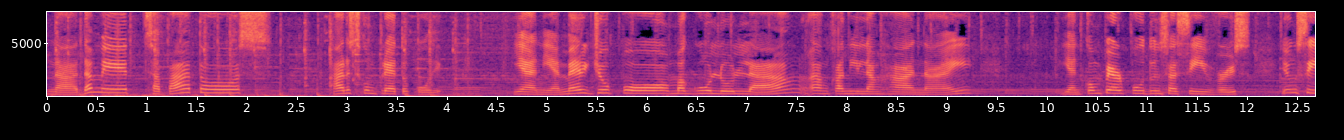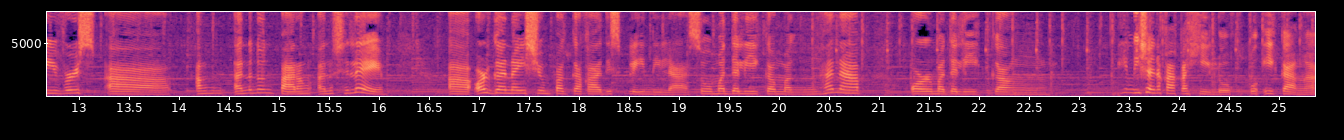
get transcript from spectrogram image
na damit, sapatos, halos kumpleto po. Yan, yan. Medyo po magulo lang ang kanilang hanay. Yan, compare po dun sa savers. Yung savers, ah, ang ano dun, parang ano sila eh, ah, organize yung pagkaka-display nila. So, madali kang maghanap or madali kang hindi siya nakakahilo kung ika nga.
